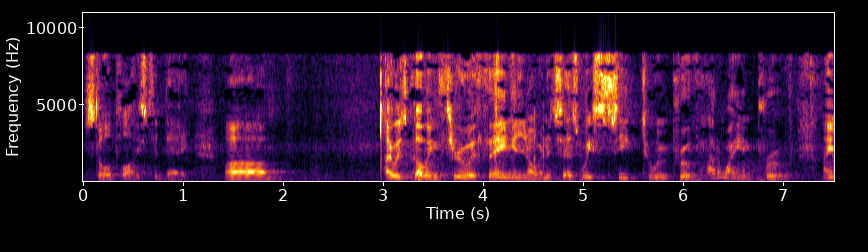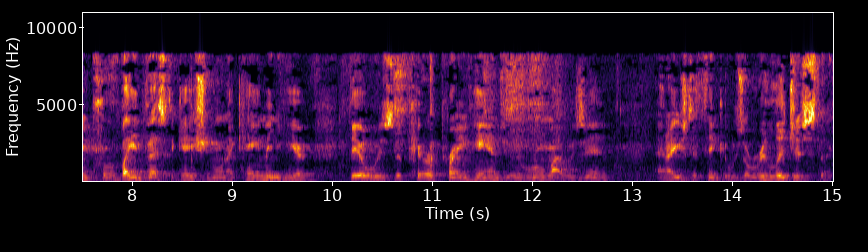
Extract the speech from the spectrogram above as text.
Still applies today. Um, I was going through a thing, you know, and it says we seek to improve. How do I improve? I improve by investigation. When I came in here, there was a pair of praying hands in the room I was in, and I used to think it was a religious thing.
